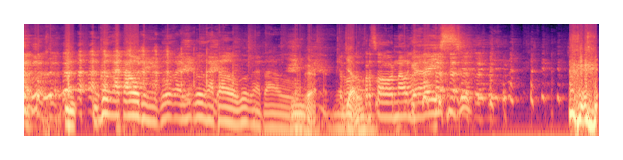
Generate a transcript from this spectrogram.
gue nggak tahu nih, gue kayaknya gue nggak tahu, gue nggak tahu. Enggak. Terlalu Jauh. personal, guys.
